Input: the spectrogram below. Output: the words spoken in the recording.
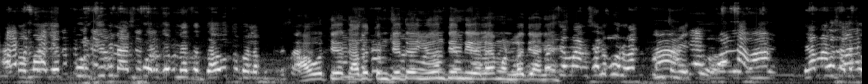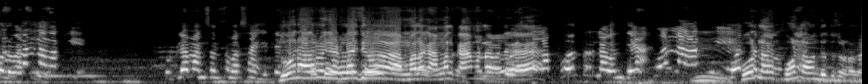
आता माझ्यात पोरगी बी नाही पोरगा बी नाही तर जाऊ तुम्हाला कुठे सांग. अहो ते आता तुमचे ते येऊन ते दिलेलं आहे म्हणलं त्याने. त्या माणसाला बोलवा की तुमचा आहे तो. त्या माणसाला बोलवा की. कुठल्या माणसाने तुम्हाला सांगितलं दोन हजार रुपये घेतलाय तेव्हा. आम्हाला आम्हाला काय म्हणला माहिती काय त्याला फोन तर लावून द्या. फोन लाव फोन लावून देतो त्याला.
